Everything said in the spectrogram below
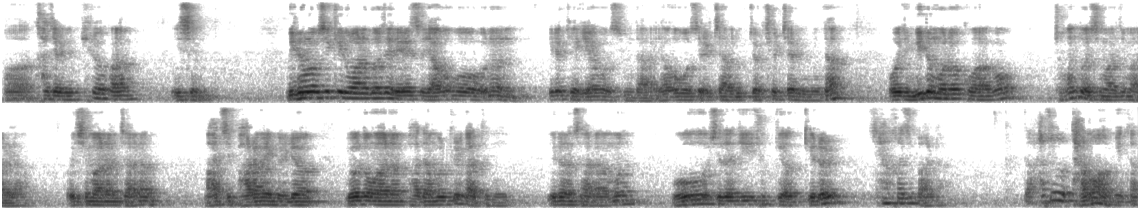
어, 가질 필요가 있습니다. 믿음 없이 기도하는 것에 대해서 야고보는 이렇게 얘기하고 있습니다. 야고보서 1장 6절 7절입니다. 오직 믿음으로 구하고 조금도 의심하지 말라. 의심하는 자는 마치 바람에 밀려 요동하는 바다 물길 같으니 이런 사람은 무엇이든지 죽게 얻기를 생각하지 말라. 그러니까 아주 단호합니다.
